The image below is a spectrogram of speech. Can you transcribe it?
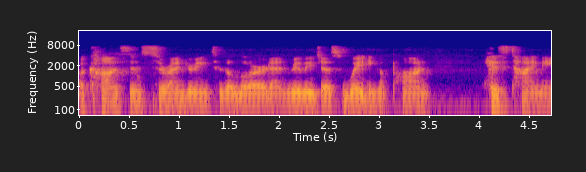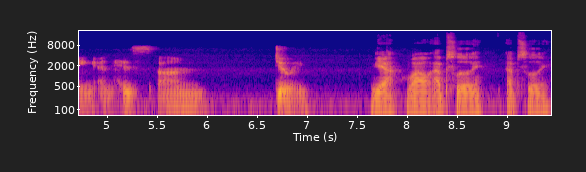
a constant surrendering to the Lord and really just waiting upon His timing and His um, doing. Yeah, wow, absolutely, absolutely.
